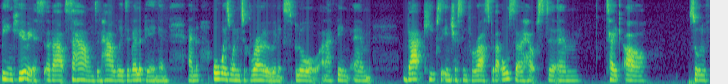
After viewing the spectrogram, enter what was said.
being curious about sound and how we're developing and and always wanting to grow and explore. And I think um, that keeps it interesting for us, but that also helps to um, take our sort of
